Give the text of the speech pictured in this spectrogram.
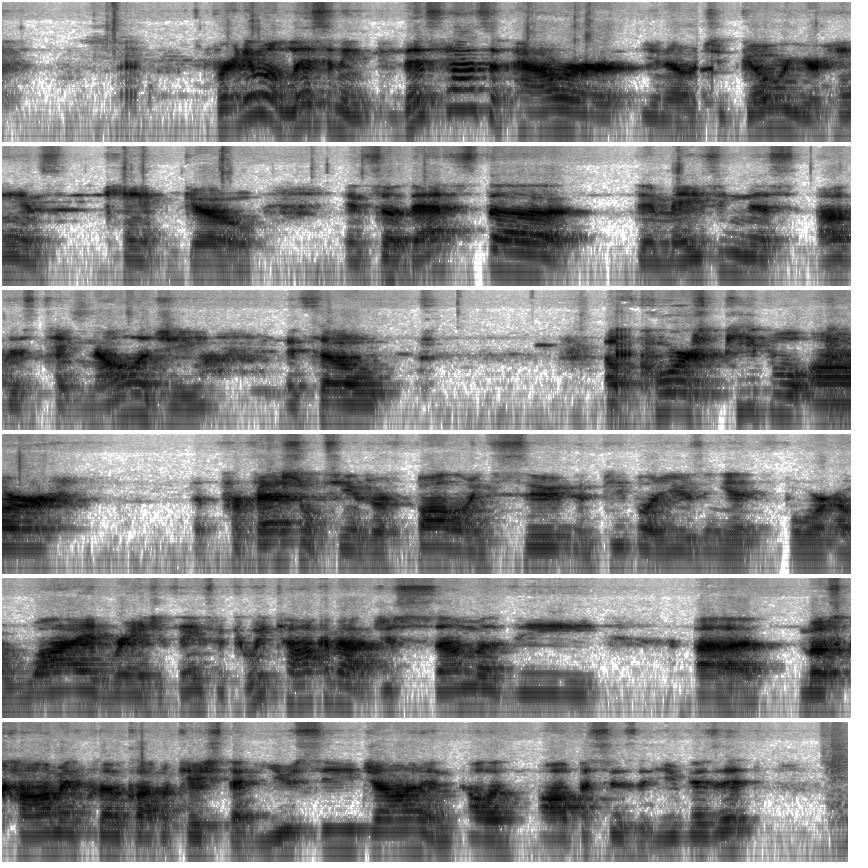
for anyone listening, this has the power, you know, to go where your hands can't go, and so that's the the amazingness of this technology. And so, of course, people are the professional teams are following suit, and people are using it for a wide range of things. But can we talk about just some of the uh, most common clinical applications that you see, John, and all the offices that you visit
